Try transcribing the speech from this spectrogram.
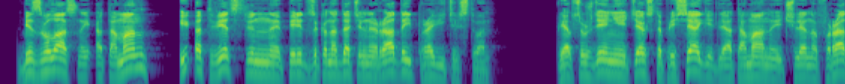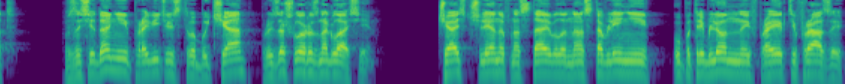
– безвластный атаман и ответственное перед Законодательной Радой правительство. При обсуждении текста присяги для атамана и членов РАД в заседании правительства Быча произошло разногласие. Часть членов настаивала на оставлении употребленной в проекте фразы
